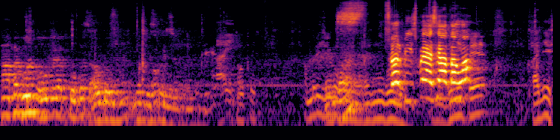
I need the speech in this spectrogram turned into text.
हाँ मैं बोलूँगा वो मेरा फोकस आउट हो गया। मैं डिस्कस सर बीच में ऐसे आता हुआ। Rajesh.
